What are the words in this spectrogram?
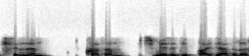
ikisinden kasam içmeli diýip aýdýardylar,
